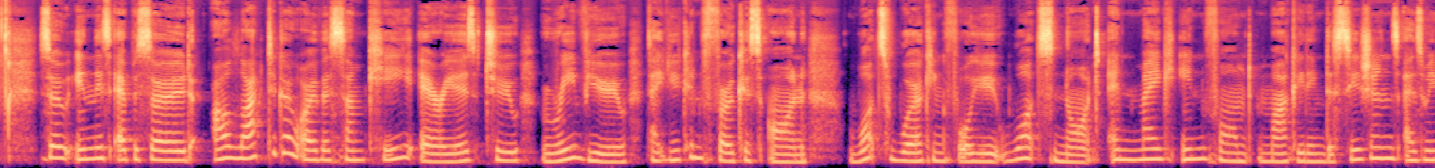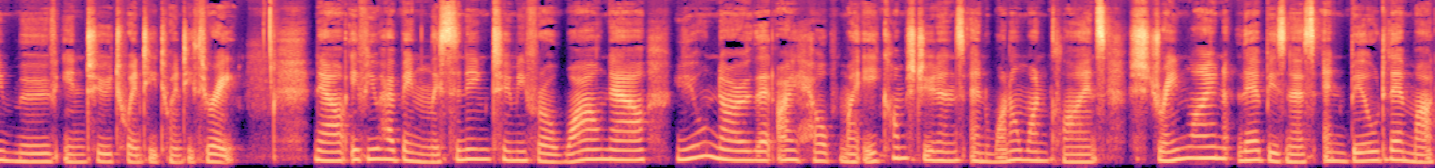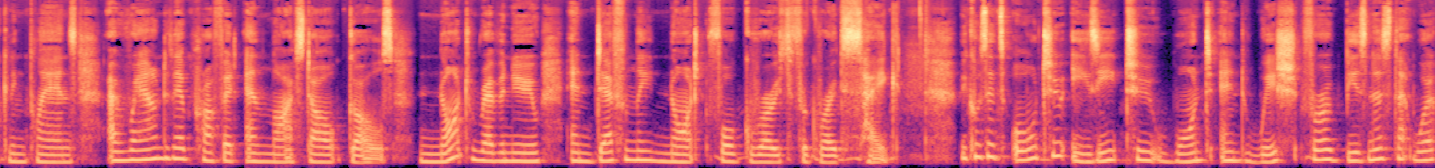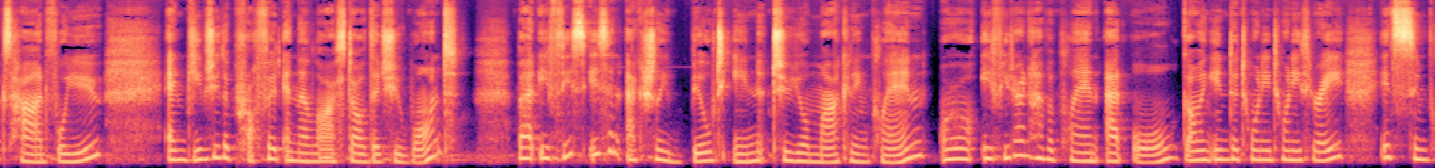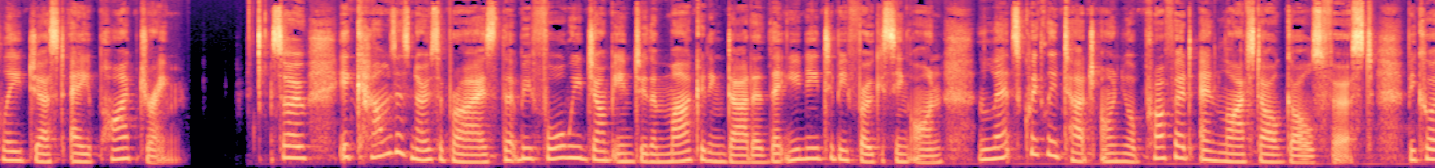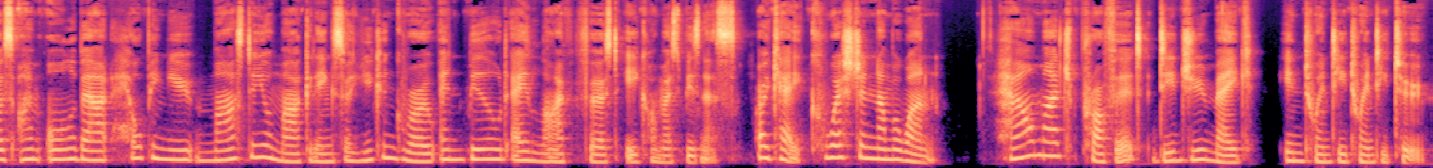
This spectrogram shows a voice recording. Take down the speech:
So, in this episode, I'll like to go over some key areas to review that you can focus on what's working for you, what's not, and make informed marketing decisions as we move into 2023. Now, if you have been listening to me for a while now, you'll know that I help my ecom students and one on one clients streamline their business and build their marketing plans around their profit and lifestyle goals, not revenue, and definitely not for growth for growth's sake. Because it's all too easy to want and wish for a business that works hard for you and gives you the profit and the lifestyle that you want. But if this isn't actually built in to your marketing plan, or if you don't have a plan at all going into 2023, it's simply just a pipe dream. So it comes as no surprise that before we jump into the marketing data that you need to be focusing on, let's quickly touch on your profit and lifestyle goals first, because I'm all about helping you master your marketing so you can grow and build a life first e-commerce business. Okay, question number one. How much profit did you make in 2022?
